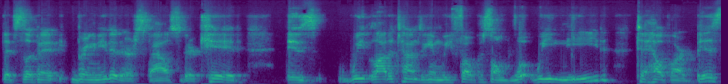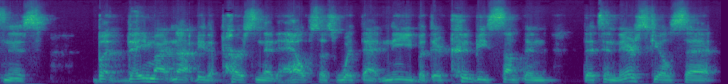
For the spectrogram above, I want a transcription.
that's looking at bringing either their spouse or their kid is we a lot of times again we focus on what we need to help our business but they might not be the person that helps us with that need but there could be something that's in their skill set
